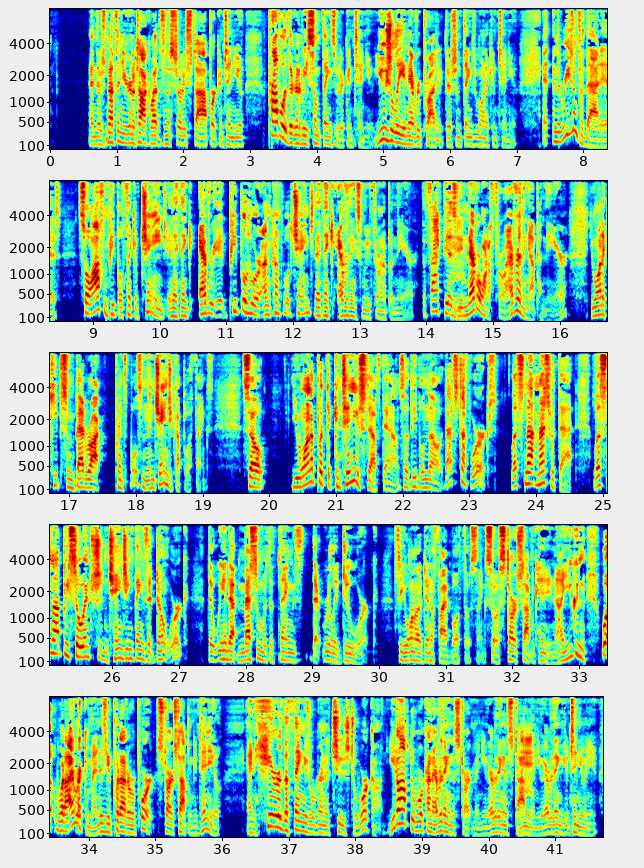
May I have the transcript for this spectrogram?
and there's nothing you're going to talk about that's necessarily stop or continue. Probably there are going to be some things that are continue. Usually in every project, there's some things we want to continue. And, and, the reason for that is so often people think of change and they think every, people who are uncomfortable with change, they think everything's going to be thrown up in the air. The fact is mm-hmm. you never want to throw everything up in the air. You want to keep some bedrock principles and then change a couple of things. So you want to put the continue stuff down so that people know that stuff works. Let's not mess with that. Let's not be so interested in changing things that don't work that we end up messing with the things that really do work. So you want to identify both those things. So a start, stop, and continue. Now you can, what, what I recommend is you put out a report, start, stop, and continue. And here are the things we're going to choose to work on. You don't have to work on everything in the start menu, everything in the stop mm. menu, everything in the continue menu.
